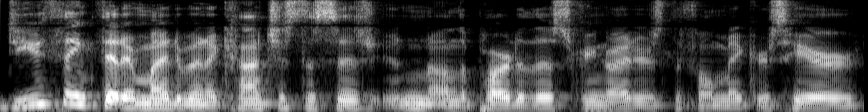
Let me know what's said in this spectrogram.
do you think that it might have been a conscious decision on the part of the screenwriters the filmmakers here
